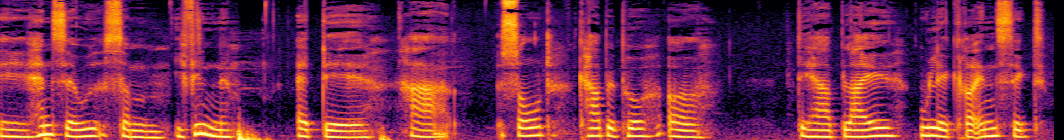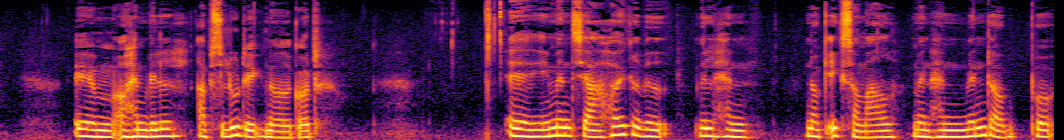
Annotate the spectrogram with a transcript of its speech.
Øh, han ser ud som i filmene, at øh, har sort kappe på og det her blege, ulækre ansigt. Øhm, og han vil absolut ikke noget godt. Øh, imens jeg er højgravid, vil han nok ikke så meget, men han venter på,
